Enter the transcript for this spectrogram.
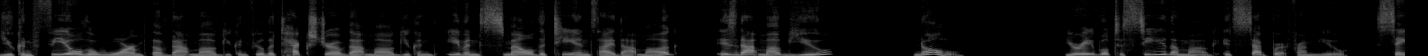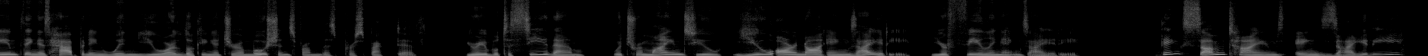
You can feel the warmth of that mug. You can feel the texture of that mug. You can even smell the tea inside that mug. Is that mug you? No. You're able to see the mug, it's separate from you. Same thing is happening when you are looking at your emotions from this perspective. You're able to see them, which reminds you you are not anxiety. You're feeling anxiety. I think sometimes anxiety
